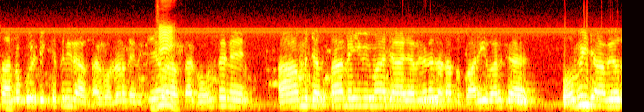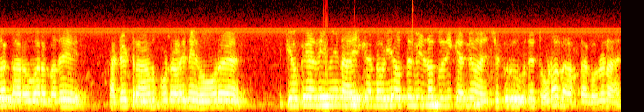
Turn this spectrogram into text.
ਸਾਨੂੰ ਕੋਈ ਦਿੱਕਤ ਨਹੀਂ ਰਸਤਾ ਖੋਲਣ ਦੇ ਵਿੱਚ। ਜੀ। ਰਸਤਾ ਖੋਲਦੇ ਨੇ ਆਮ ਜਨਤਾ ਲਈ ਵੀ ਮਾ ਜਾ ਜਾਵੇ ਜਿਹੜਾ ਸਾਡਾ ਵਪਾਰੀ ਵਰਗ ਹੈ ਉਹ ਵੀ ਜਾਵੇ ਉਹਦਾ ਕਾਰੋਬਾਰ ਵਧੇ। ਸਾਡੇ ਟਰਾਂਸਪੋਰਟ ਵਾਲੇ ਨੇ ਹੋਰ ਕਿਉਂਕਿ ਅਸੀਂ ਵੀ ਨਾਈ ਗੱਲ ਹੋਈ ਆ ਉੱਥੇ ਵੀ ਜਿਹੜਾ ਤੁਸੀਂ ਕਹਿੰਦੇ ਹੋ ਅੰਸ਼ਕ ਰੂਪ ਦੇ ਥੋੜਾ ਰਸਤਾ ਖੋਲਣਾ ਹੈ।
